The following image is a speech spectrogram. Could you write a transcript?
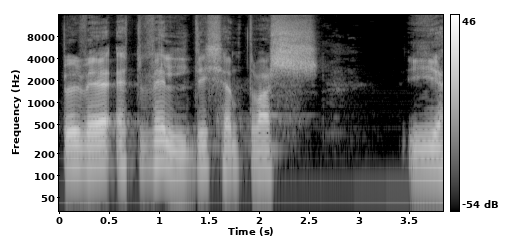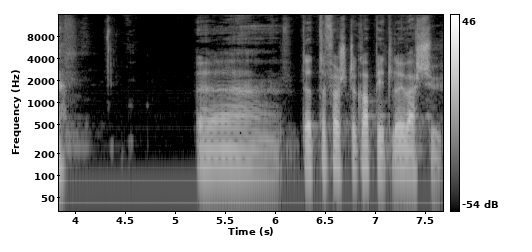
stopper ved et veldig kjent vers i uh, dette første kapitlet, i vers 7.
